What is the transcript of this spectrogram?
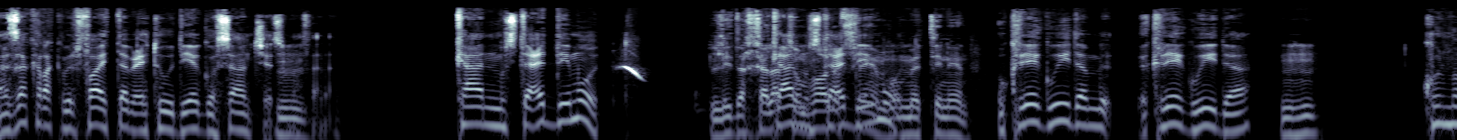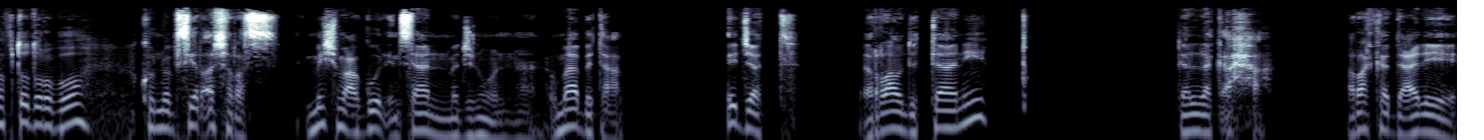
أذكرك بال fight تبعته دييغو سانشيز مثلا. كان مستعد يموت. اللي دخلتهم مستعد يموت. هم الاثنين وكليغويدا كليغويدا كل ما بتضربه كل ما بصير أشرس. مش معقول إنسان مجنون يعني وما بتعب. إجت ال round الثاني قال لك أحا ركض عليه.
